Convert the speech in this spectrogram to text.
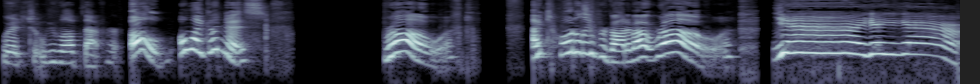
which we love that for. Oh, oh my goodness. Ro. I totally forgot about Ro. Yeah, yeah, yeah, yeah.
